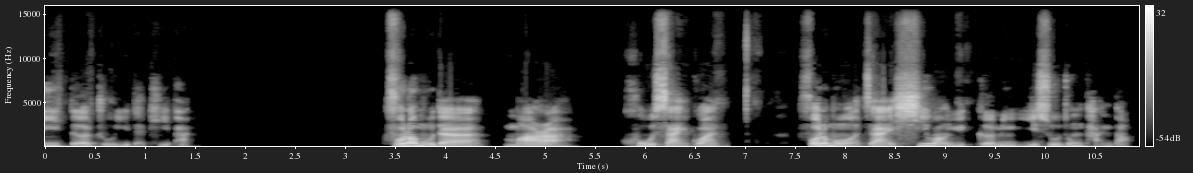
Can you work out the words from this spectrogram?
伊德主义的批判。弗洛姆的。马尔库塞观，弗洛姆在《希望与革命》一书中谈到，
